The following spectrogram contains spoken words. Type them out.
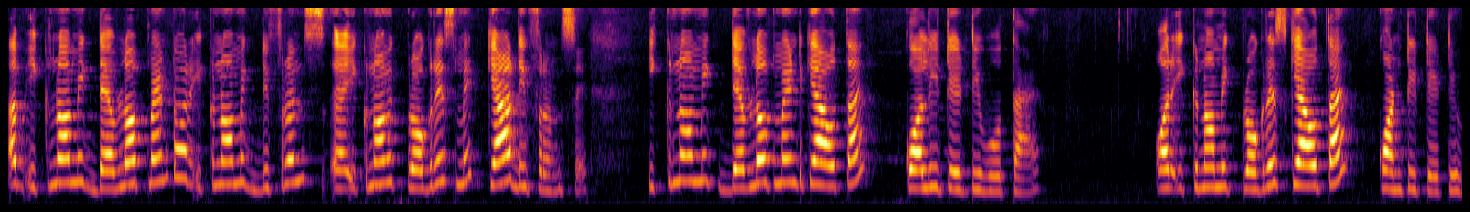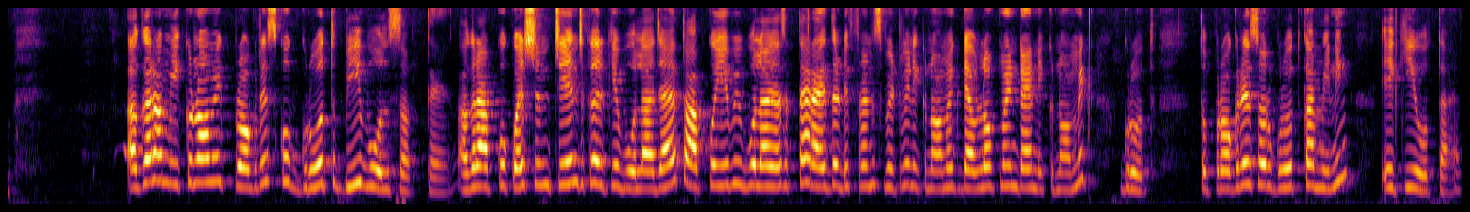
अब इकोनॉमिक डेवलपमेंट और इकोनॉमिक डिफरेंस इकोनॉमिक प्रोग्रेस में क्या डिफरेंस है? इकोनॉमिक डेवलपमेंट क्या होता है? क्वालिटेटिव होता है। और इकोनॉमिक प्रोग्रेस क्या होता है? क्वांटिटेटिव अगर हम इकोनॉमिक प्रोग्रेस को ग्रोथ भी बोल सकते हैं। अगर आपको क्वेश्चन चेंज करके बोला जाए तो आपको ये भी बोला जा सकता है right the difference between economic development and economic growth तो प्रोग्रेस और ग्रोथ का मीनिंग एक ही होता है।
